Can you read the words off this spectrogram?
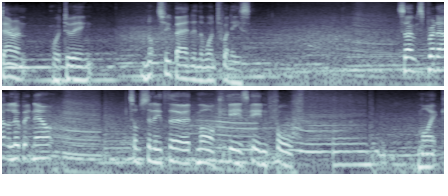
Darren were doing not too bad in the 120s. So spread out a little bit now. Tom still in third, Mark is in fourth. Mike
